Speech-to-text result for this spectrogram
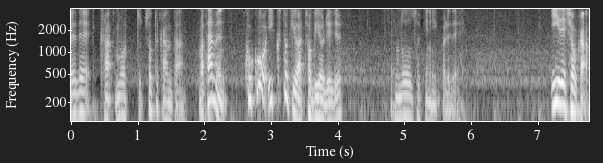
これでか、もうちょちょっと簡単。まあ多分、ここ行くときは飛び降りる。戻るときにこれで。いいでしょうか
